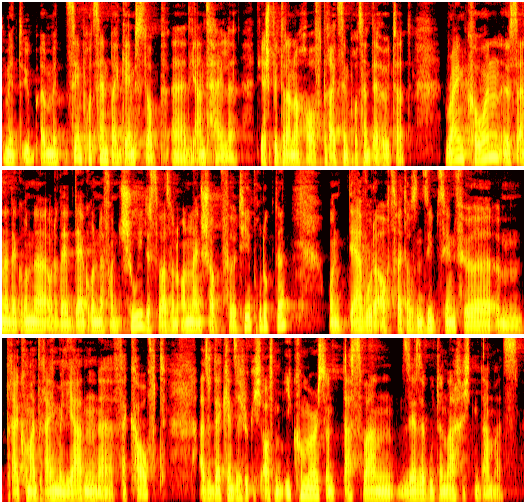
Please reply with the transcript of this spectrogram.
mit, äh, mit 10% bei GameStop äh, die Anteile, die er später dann auch auf 13% erhöht hat. Ryan Cohen ist einer der Gründer oder der, der Gründer von Chewy, das war so ein Online-Shop für Tierprodukte und der wurde auch 2017 für ähm, 3,3 Milliarden äh, verkauft. Also der kennt sich wirklich aus mit E-Commerce und das waren sehr, sehr gute Nachrichten damals.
